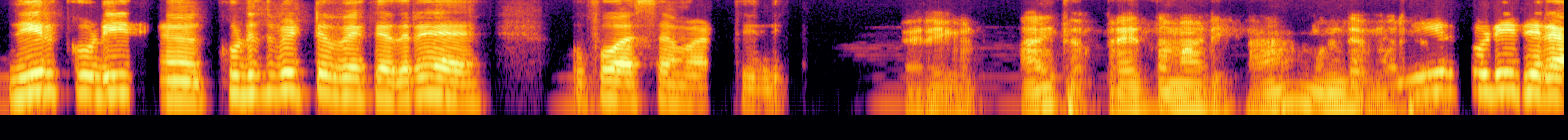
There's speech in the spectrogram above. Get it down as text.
ನೀರ್ ಕುಡಿ ಆ, ಕುಡಿದ್ಬಿಟ್ಟು ಬೇಕಾದ್ರೆ ಉಪವಾಸ ಮಾಡ್ತೀನಿ. ವೆರಿ ಗುಡ್ ಆಯ್ತು ಪ್ರಯತ್ನ ಮಾಡಿ. ಹಾ ಮುಂದೆ ಮರ್ಯಾದೆ ನೀರ್ ಕುಡಿದಿರಾ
